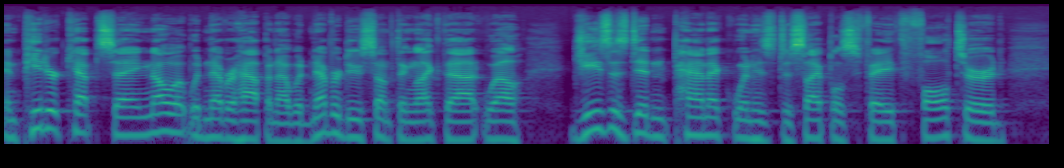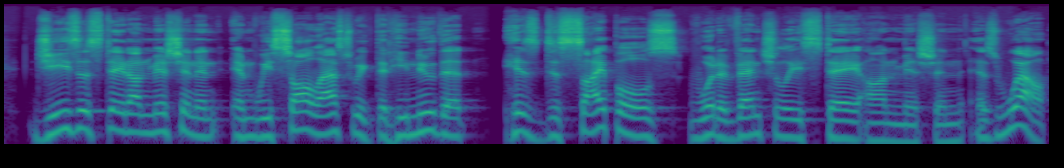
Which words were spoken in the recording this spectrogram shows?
and Peter kept saying, No, it would never happen. I would never do something like that. Well, Jesus didn't panic when his disciples' faith faltered. Jesus stayed on mission. And, and we saw last week that he knew that his disciples would eventually stay on mission as well.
